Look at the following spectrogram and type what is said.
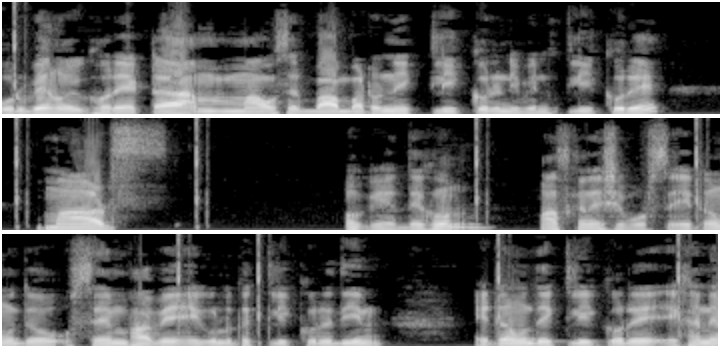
করবেন, ওই ঘরে একটা মাউসের বাম বাটনে ক্লিক করে নেবেন। ক্লিক করে মার্স ওকে দেখুন। মাঝখানে এসে পড়ছে। এটার মধ্যেও সেমভাবে এগুলোতে ক্লিক করে দিন। এটার মধ্যে ক্লিক করে এখানে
